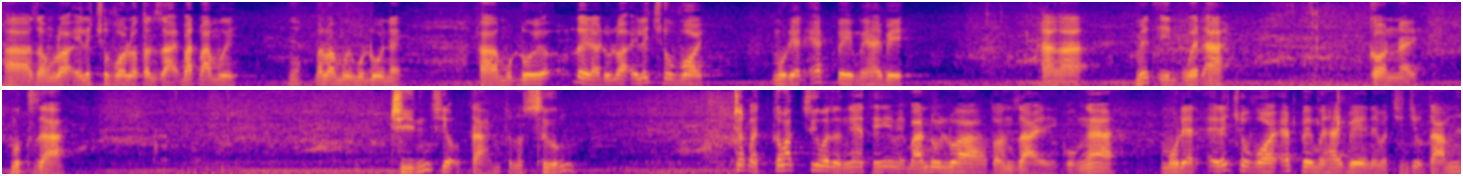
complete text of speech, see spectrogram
À, dòng loa Electro loa toàn giải bát 30 nhé bát 30 một đôi này. À, một đôi đây là đôi loa Electro model SP12B hàng à, made in USA con này mức giá 9 triệu 8 cho nó sướng. Chắc là các bác chưa bao giờ nghe thế mẹ bán đôi loa toàn giải của Nga. Model Electro Voice SP12B này mà 9 triệu 8 nhé.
